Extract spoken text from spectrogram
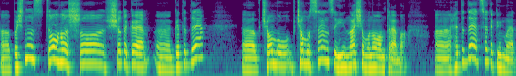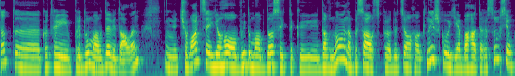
Е, Почну з того, що, що таке е, GTD, е, в чому, в чому сенс і на що воно вам треба. GTD це такий метод, котрий придумав Девід Аллен. Чувак, це його видумав досить таки давно, написав приводу цього книжку, є багато ресурсів.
